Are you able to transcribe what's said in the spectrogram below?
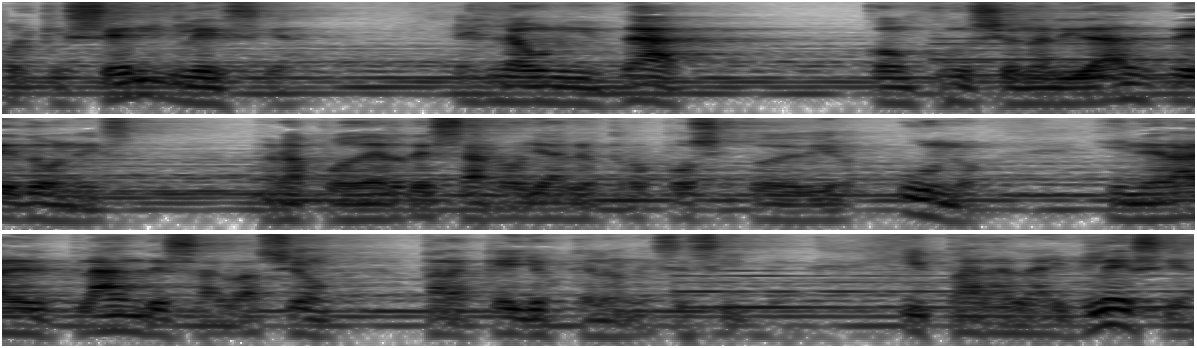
Porque ser iglesia es la unidad con funcionalidad de dones para poder desarrollar el propósito de Dios. Uno, generar el plan de salvación para aquellos que lo necesiten y para la iglesia,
